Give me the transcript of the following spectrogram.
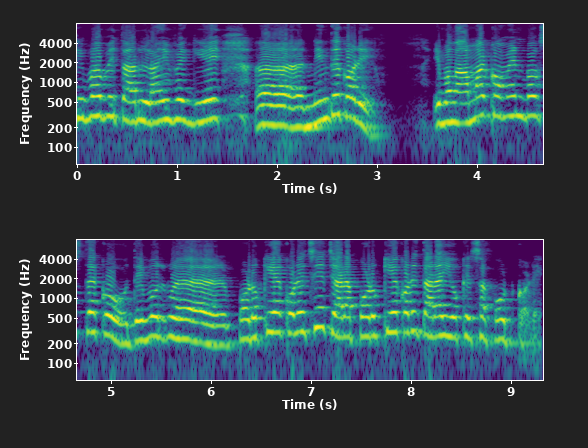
কীভাবে তার লাইভে গিয়ে নিন্দে করে? এবং আমার কমেন্ট বক্স দেখো দেব পরকিয়া পরকীয়া করেছে, যারা পরকিয়া করে তারাই ওকে সাপোর্ট করে।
